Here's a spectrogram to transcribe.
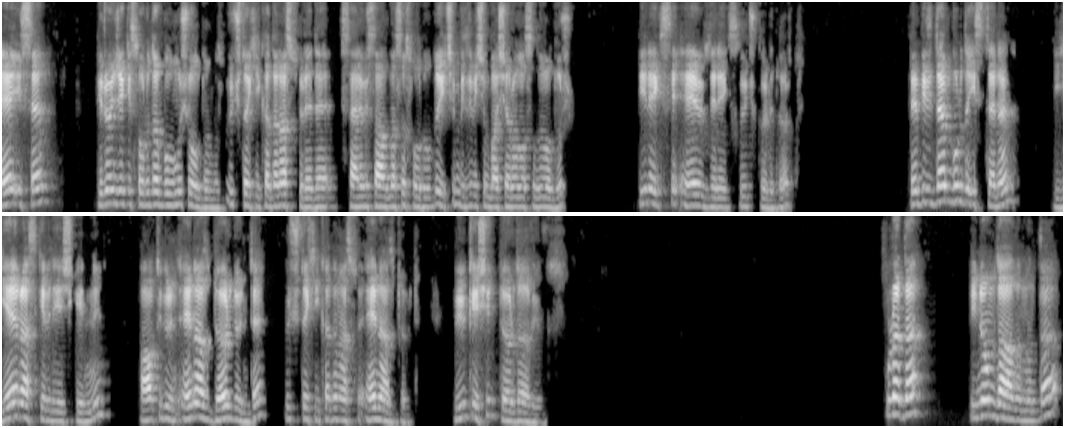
P ise bir önceki soruda bulmuş olduğumuz 3 dakikadan az sürede servis alması sorulduğu için bizim için başarı olasılığı olur. 1 eksi e üzeri eksi 3 bölü 4. Ve bizden burada istenen y rastgele değişkeninin 6 günün en az 4'ünde 3 dakikadan az en az 4. Büyük eşit 4'ü arıyoruz. Burada binom dağılımında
